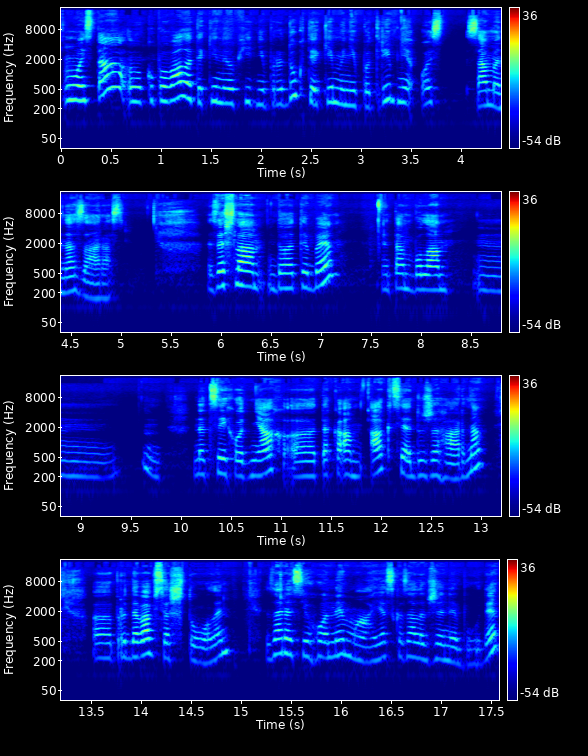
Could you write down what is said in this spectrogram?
Ось та е, купувала такі необхідні продукти, які мені потрібні ось саме на зараз. Зайшла до АТБ, там була на цих днях е, така акція дуже гарна. Е, Продавався штолен. Зараз його немає, сказали, вже не буде.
